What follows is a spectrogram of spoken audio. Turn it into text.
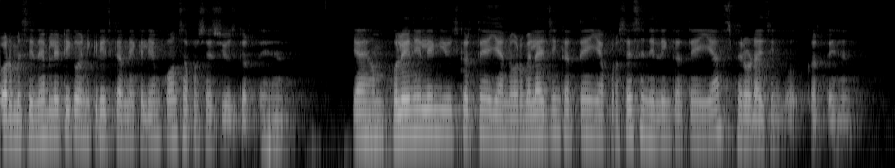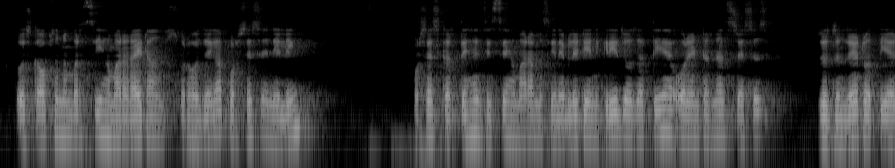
और मशीनेबिलिटी को इंक्रीज करने के लिए हम कौन सा प्रोसेस यूज़ करते हैं? या हम फुल एनिलिंग यूज़ करते हैं या नॉर्मलाइजिंग करते हैं या प्रोसेस एनिलिंग करते हैं या स्फेरोडाइजिंग करते हैं। तो इसका ऑप्शन नंबर सी हमारा राइट आंसर हो जाएगा प्रोसेस एनिलिंग प्रोसेस करते हैं जिससे हमारा मशीनेबिलिटी इंक्रीज हो जाती है और इंटरनल स्ट्रेसेस जो जनरेट होती है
